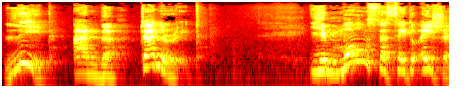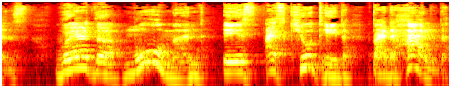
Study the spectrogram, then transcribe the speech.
lead and generate. In most situations where the movement is executed by the hand,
